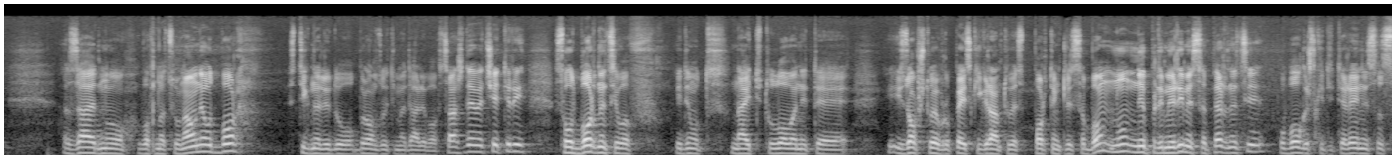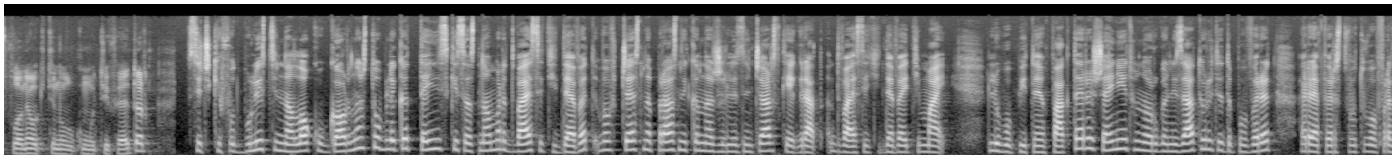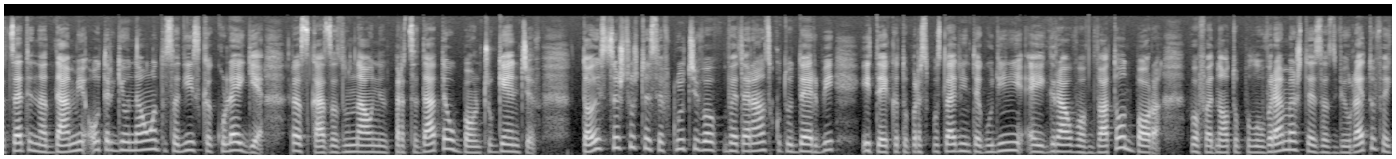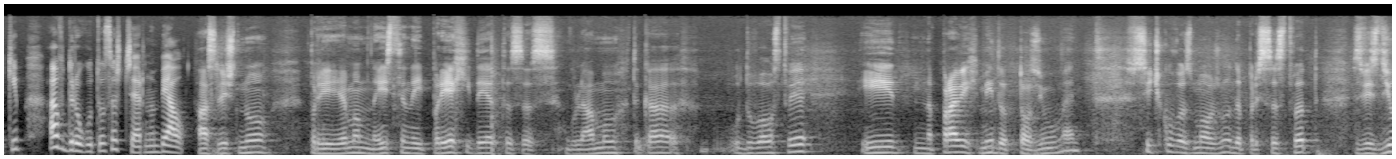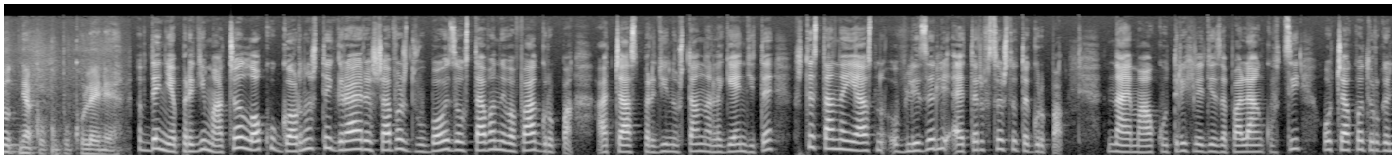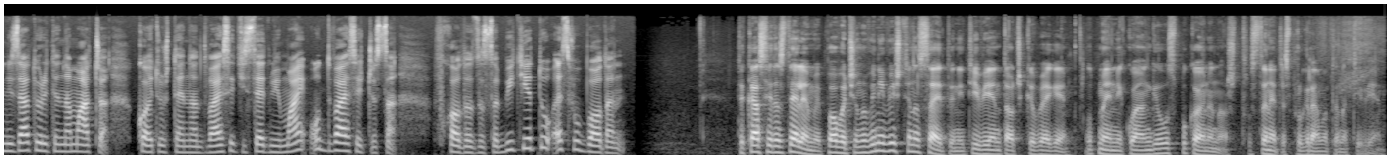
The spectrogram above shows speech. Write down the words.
заедно в националния отбор, стигнали до бронзовите медали в САЩ 9-4, са отборници в един от най-титулованите изобщо европейски грантове Спортен Лисабон, но непримирими съперници по българските терени с фланелките на Локомотив Етър. Всички футболисти на Локо Горна ще облекат тениски с номер 29 в чест на празника на Железничарския град 29 май. Любопитен факт е решението на организаторите да поверят реферството в ръцете на дами от регионалната съдийска колегия, разказа зоналният председател Бончо Генчев. Той също ще се включи в ветеранското дерби и тъй като през последните години е играл в двата отбора, в едното полувреме ще е с виолетов екип, а в другото с черно-бял. Аз лично приемам. Наистина и приех идеята с голямо така удоволствие и направихме до този момент всичко възможно да присъстват звезди от няколко поколения. В деня преди мача Локо Горна ще играе решаващ двубой за оставане в А група, а част преди нощта на легендите ще стане ясно влиза ли Етър в същата група. Най-малко 3000 запалянковци очакват организаторите на мача, който ще е на 27 май от 20 часа. Входът за събитието е свободен. Така си разделяме. Повече новини вижте на сайта ни tvn.bg. От мен Николай Ангелов, спокойна нощ. Останете с програмата на TVN.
